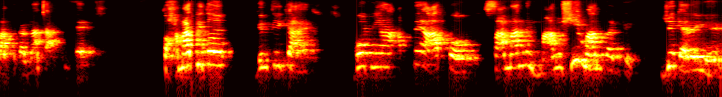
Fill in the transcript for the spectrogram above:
प्राप्त करना चाहती है। तो हमारी तो गिनती क्या है? गोपियाँ अपने आप को सामान्य मानुषी मान करके ये कह रही है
